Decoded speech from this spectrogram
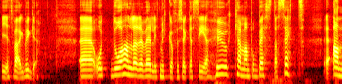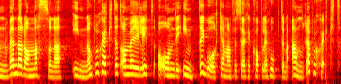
i ett vägbygge. Eh, och då handlar det väldigt mycket om att försöka se hur kan man på bästa sätt Eh, Eh, använda de massorna inom projektet om möjligt och om det inte går kan man försöka koppla ihop det med andra projekt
